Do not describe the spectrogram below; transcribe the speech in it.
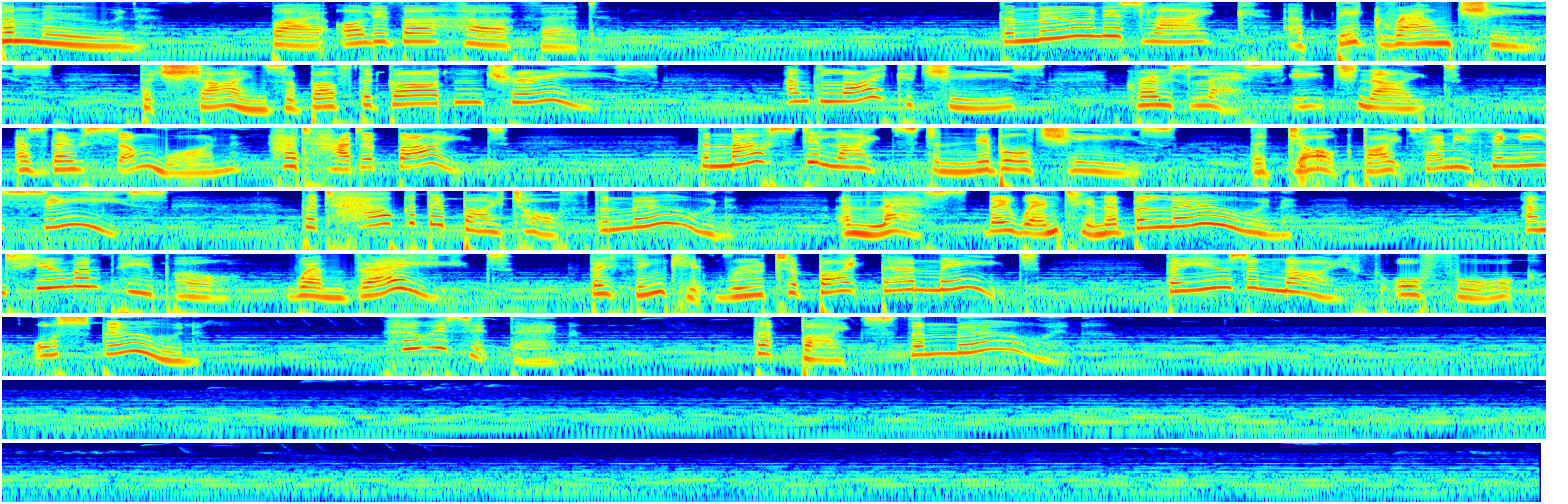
The Moon by Oliver Herford. The moon is like a big round cheese that shines above the garden trees, and like a cheese, grows less each night, as though someone had had a bite. The mouse delights to nibble cheese, the dog bites anything he sees. But how could they bite off the moon unless they went in a balloon? And human people, when they eat, they think it rude to bite their meat. They use a knife or fork or spoon. Who is it then that bites the moon?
